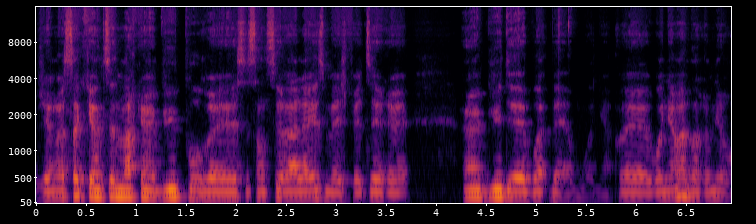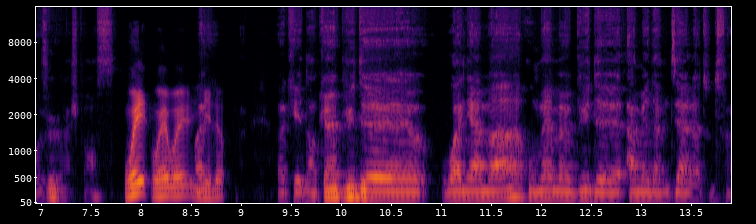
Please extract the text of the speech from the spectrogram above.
J'aimerais ça qu'Anton marque un but pour euh, se sentir à l'aise, mais je vais dire euh, un but de. Ben, euh, Wanyama va revenir au jeu, hein, je pense. Oui, oui, oui, il est là. OK, donc un but de Wanyama ou même un but de Ahmed Amdi à la toute fin.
